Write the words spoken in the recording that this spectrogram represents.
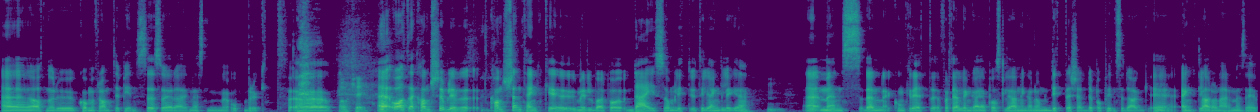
Uh, at når du kommer fram til pinse, så er de nesten oppbrukt. Uh, okay. uh, og at det kanskje blir Kanskje en tenker umiddelbart på de som litt utilgjengelige. Mm. mens den konkrete fortellinga i apostelgjerningene om 'dette skjedde på pinsedag', er mm. enklere å nærme seg.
